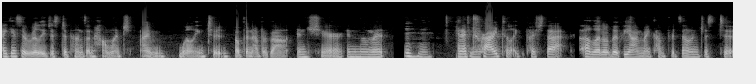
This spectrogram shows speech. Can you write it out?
I guess it really just depends on how much i'm willing to open up about and share in the moment. Mm-hmm. And I've Yeah. tried to like push that a little bit beyond my comfort zone just to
